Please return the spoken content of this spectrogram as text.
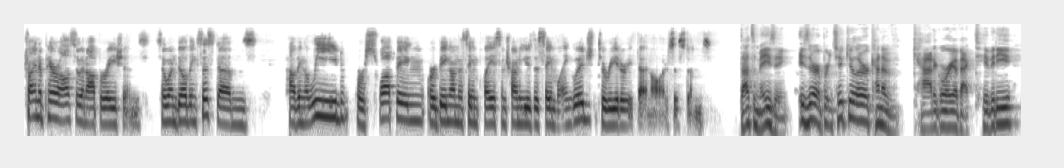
Trying to pair also in operations. So when building systems, having a lead or swapping or being on the same place and trying to use the same language to reiterate that in all our systems. That's amazing. Is there a particular kind of category of activity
